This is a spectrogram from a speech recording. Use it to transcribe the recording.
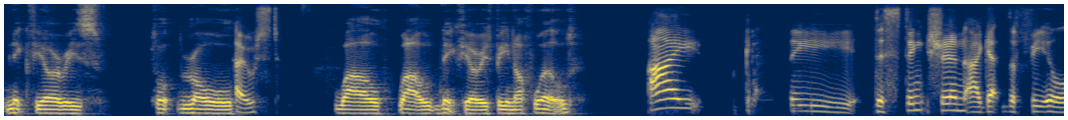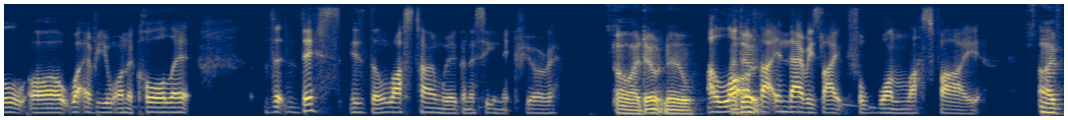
Nick Fury's role post while while Nick Fury's been off world. I get the distinction, I get the feel, or whatever you want to call it, that this is the last time we're going to see Nick Fury. Oh, I don't know. A lot of that in there is like for one last fight. I've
